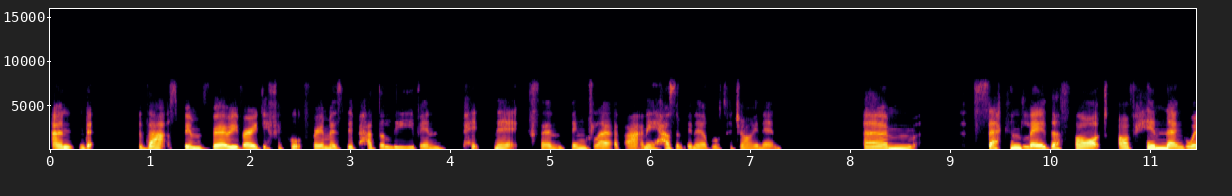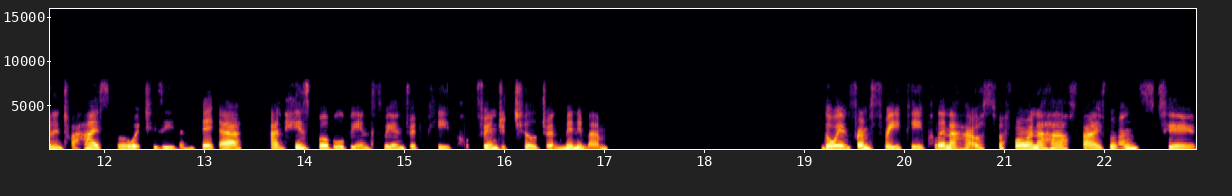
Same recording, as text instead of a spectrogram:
and that's been very, very difficult for him as they've had the leaving picnics and things like that, and he hasn't been able to join in. Um, secondly, the thought of him then going into a high school, which is even bigger, and his bubble being 300 people, 300 children minimum. Going from three people in a house for four and a half, five months to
